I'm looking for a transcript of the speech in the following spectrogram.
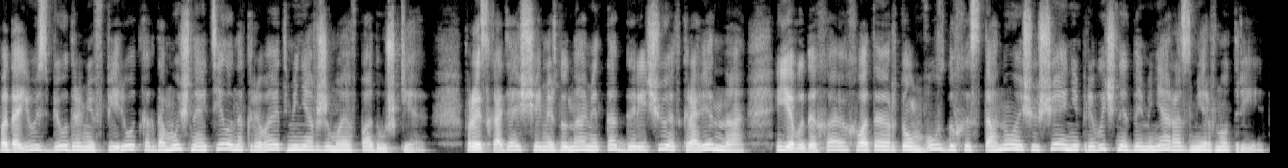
Подаюсь бедрами вперед, когда мощное тело накрывает меня, вжимая в подушки. Происходящее между нами так горячо и откровенно, я выдыхаю, хватаю ртом воздух и стану, ощущая непривычный для меня размер внутри.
